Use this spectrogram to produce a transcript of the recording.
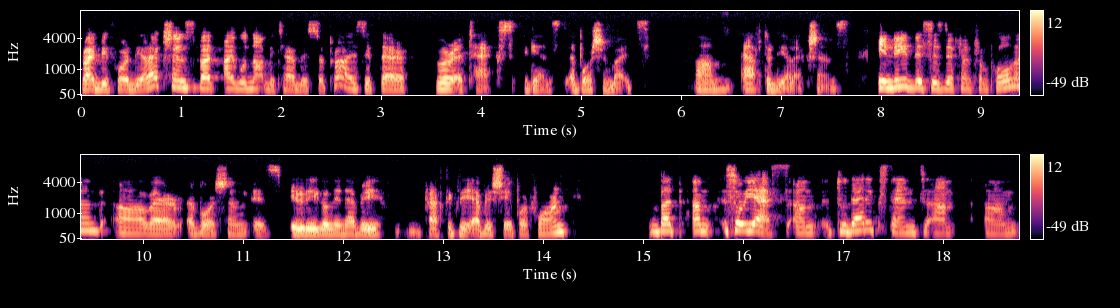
right before the elections. But I would not be terribly surprised if there were attacks against abortion rights um, after the elections. Indeed, this is different from Poland, uh, where abortion is illegal in every, practically every shape or form. But um, so yes, um, to that extent, um, um,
